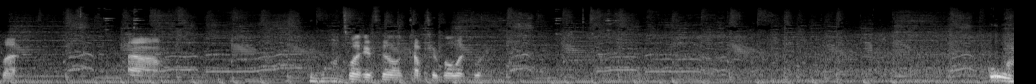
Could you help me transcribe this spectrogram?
but um, it's what you're feeling comfortable with. Ooh.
